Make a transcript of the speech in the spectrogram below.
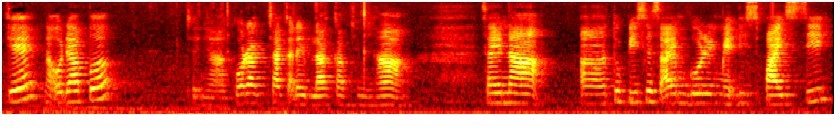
Okay, nak order apa? Macam ni. Ha. Korang cakap dari belakang macam ni. Ha. Saya nak uh, two pieces ayam goreng McD spicy.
